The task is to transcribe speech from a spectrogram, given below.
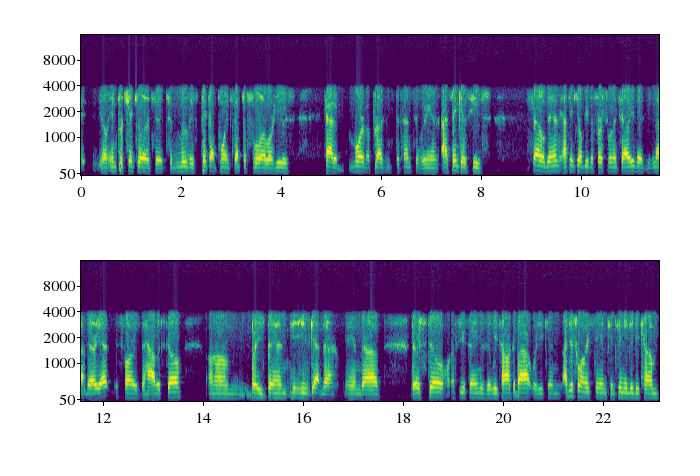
you know, in particular to to move his pickup points up the floor where he was had a more of a presence defensively, and I think as he's settled in, I think he'll be the first one to tell you that he's not there yet as far as the habits go. Um, but he's been he, he's getting there, and uh, there's still a few things that we talk about where he can. I just want to see him continue to become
